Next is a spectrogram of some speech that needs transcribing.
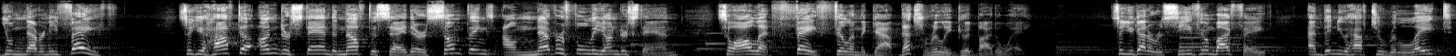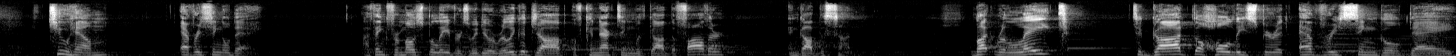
you'll never need faith. So you have to understand enough to say there are some things I'll never fully understand, so I'll let faith fill in the gap. That's really good by the way. So you got to receive him by faith and then you have to relate to him every single day. I think for most believers, we do a really good job of connecting with God the Father and God the Son. But relate to God the Holy Spirit every single day,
